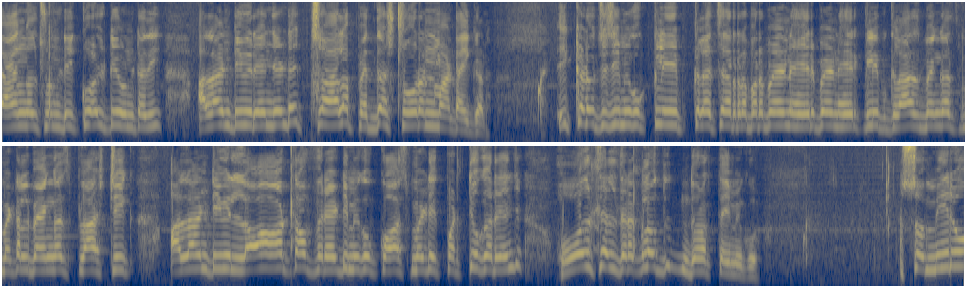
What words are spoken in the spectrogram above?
బ్యాంగిల్స్ ఉంటాయి క్వాలిటీ ఉంటుంది. అలాంటివి రేంజ్ అంటే చాలా పెద్ద స్టోర్ అనమాట ఇక్కడ. ఇక్కడ వచ్చేసి మీకు clip clutcher rubber band hair band hair clip glass bangles metal bangles plastic అలాంటివి లాట్ ఆఫ్ వెరైటీ మీకు కాస్మెటిక్ ప్రతి ఒక్క రేంజ్ హోల్సేల్ ధరలో దొరుకుతాయి మీకు. సో మీరు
